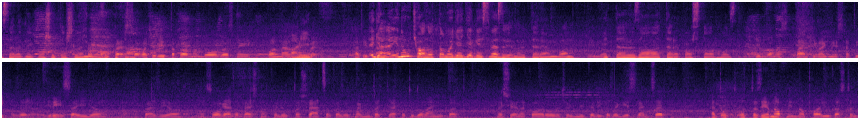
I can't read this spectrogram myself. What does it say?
szeretnék vasutas lenni sokan persze, után. vagy hogy itt akarnak dolgozni, van nálunk Hát itt Igen, nálunk. én úgy hallottam, hogy egy egész vezérlőterem van van. itt ez a terepasztalhoz. Így van, azt bárki megnézheti, ez egy része így a, a kvázi a, a szolgáltatásnak, hogy ott a srácok azok megmutatják a tudományukat, mesélnek arról, hogy hogy működik az egész rendszer. Hát ott, ott azért nap mint nap halljuk azt, hogy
